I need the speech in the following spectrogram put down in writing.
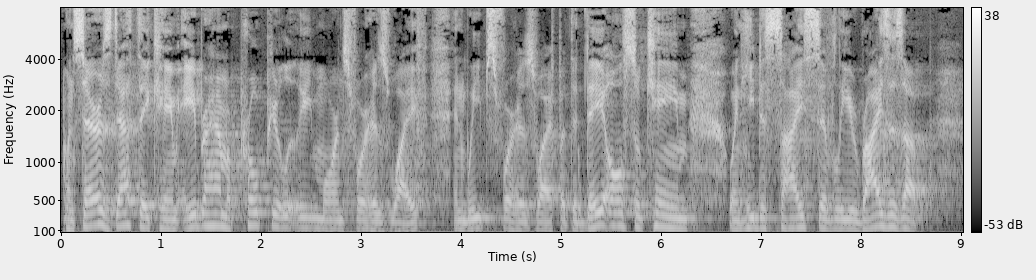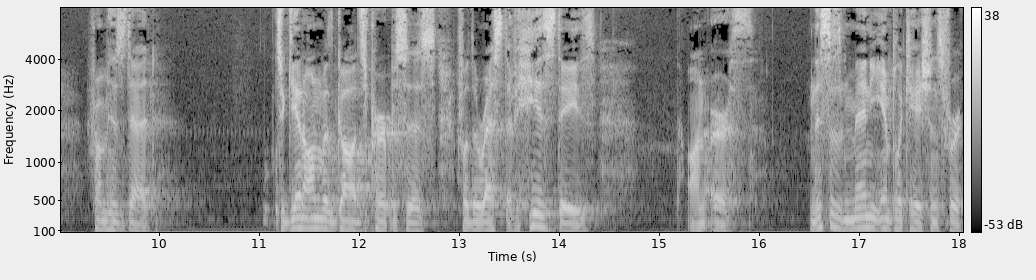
When Sarah's death day came, Abraham appropriately mourns for his wife and weeps for his wife. But the day also came when he decisively rises up from his dead to get on with God's purposes for the rest of his days on earth. And this has many implications for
